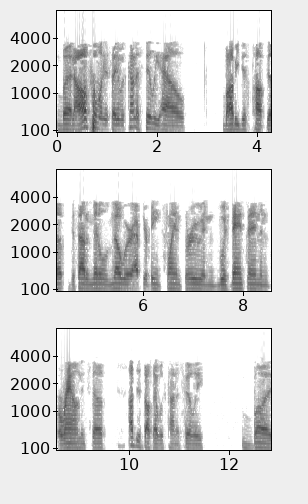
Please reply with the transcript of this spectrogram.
But I also wanted to say it was kind of silly how Bobby just popped up just out of the middle of nowhere after being slammed through and was dancing and around and stuff. I just thought that was kind of silly. But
